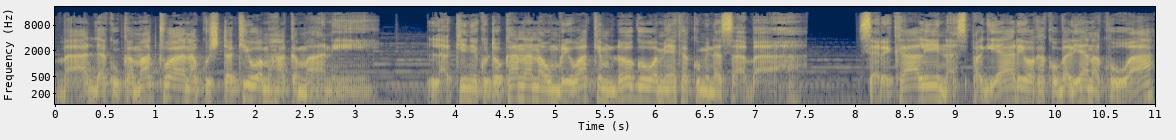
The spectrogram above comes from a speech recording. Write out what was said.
Baada kukamatwa na kushtakiwa mahakamani. Lakini kutokana na umri wake mdogo wa miaka 17. Serikali na spagiari wakakubaliana kuwa,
